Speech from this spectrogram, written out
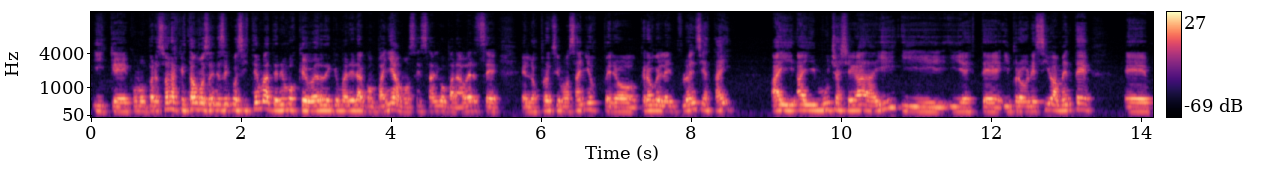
y que como personas que estamos en ese ecosistema tenemos que ver de qué manera acompañamos. Es algo para verse en los próximos años, pero creo que la influencia está ahí. Hay, mucha llegada ahí y, este, progresivamente eh,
